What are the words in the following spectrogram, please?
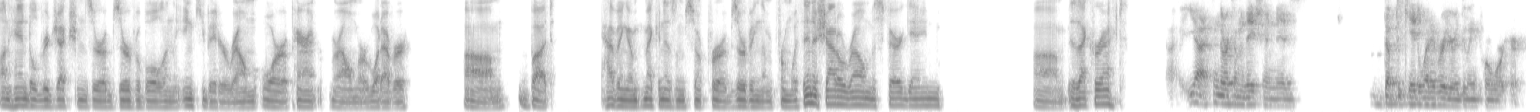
unhandled rejections are observable in the incubator realm or a parent realm or whatever. Um, but having a mechanism for observing them from within a shadow realm is fair game. Um, is that correct? Uh, Yeah, I think the recommendation is duplicate whatever you're doing for worker.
